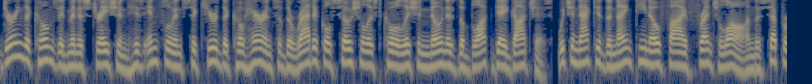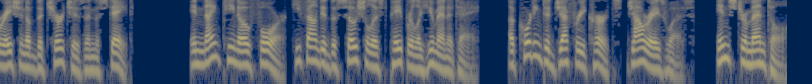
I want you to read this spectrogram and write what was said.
During the Combes administration his influence secured the coherence of the radical socialist coalition known as the Bloc des Gauches, which enacted the 1905 French law on the separation of the churches and the state. In 1904, he founded the socialist paper La Humanité. According to Geoffrey Kurtz, Jaurès was «instrumental»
